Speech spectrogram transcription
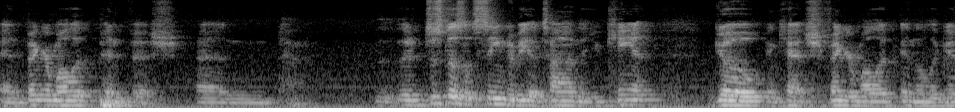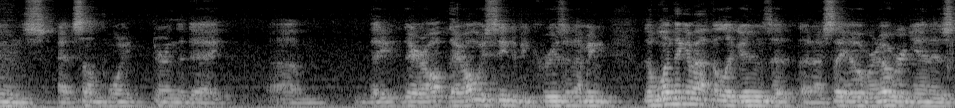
and finger mullet pinfish. And there just doesn't seem to be a time that you can't go and catch finger mullet in the lagoons at some point during the day. Um, they they're all, they always seem to be cruising. I mean, the one thing about the lagoons that, that I say over and over again is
